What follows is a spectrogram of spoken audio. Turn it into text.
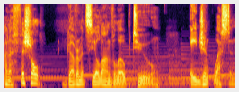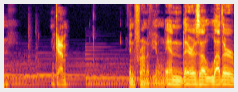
an official government sealed envelope to Agent Weston. Okay. in front of you. And there's a leather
